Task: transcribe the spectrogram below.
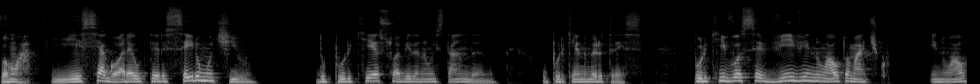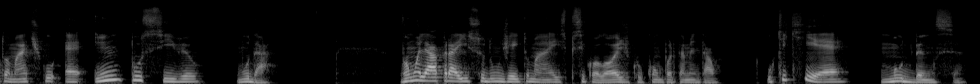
Vamos lá. E esse agora é o terceiro motivo do porquê a sua vida não está andando. O porquê número 3. Porque você vive no automático. E no automático é impossível mudar. Vamos olhar para isso de um jeito mais psicológico, comportamental. O que, que é mudança?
